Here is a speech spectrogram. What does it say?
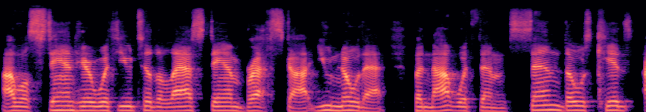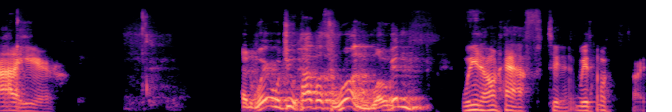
I will stand here with you till the last damn breath, Scott. You know that, but not with them. Send those kids out of here. And where would you have us run, Logan? We don't have to. We don't. Sorry,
